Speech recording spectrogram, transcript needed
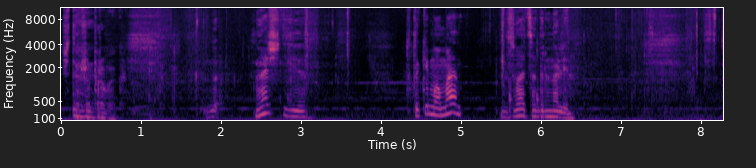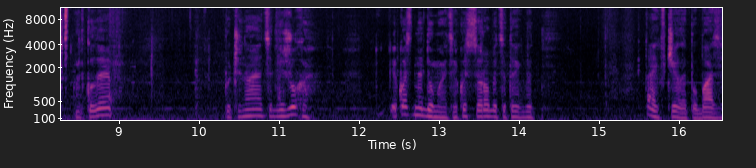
Чи ти вже привик? Знаєш, є такий момент називається адреналін. От коли починається двіжуха, якось не думається, якось все робиться так якби. Так як вчили по базі.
